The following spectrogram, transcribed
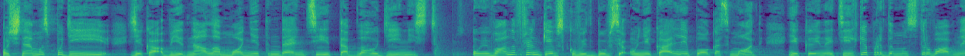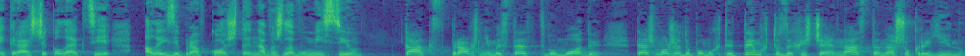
Почнемо з події, яка об'єднала модні тенденції та благодійність. У Івано-Франківську відбувся унікальний показ мод, який не тільки продемонстрував найкращі колекції, але й зібрав кошти на важливу місію. Так, справжнє мистецтво моди теж може допомогти тим, хто захищає нас та нашу країну.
